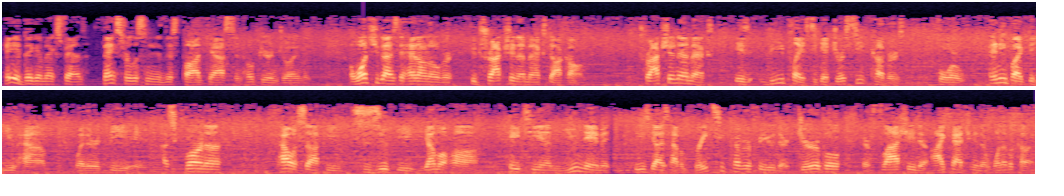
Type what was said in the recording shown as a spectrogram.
Hey, Big MX fans. Thanks for listening to this podcast and hope you're enjoying them. I want you guys to head on over to TractionMX.com. Traction MX is the place to get your seat covers for any bike that you have whether it be a Husqvarna, Kawasaki, Suzuki, Yamaha, KTM, you name it. These guys have a great seat cover for you. They're durable, they're flashy, they're eye-catching, and they're one of a kind.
